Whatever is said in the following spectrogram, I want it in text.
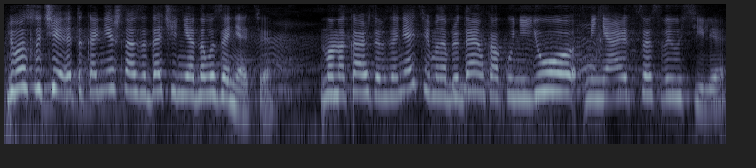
В любом случае, это, конечно, задача не одного занятия. Но на каждом занятии мы наблюдаем, как у нее меняются свои усилия.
